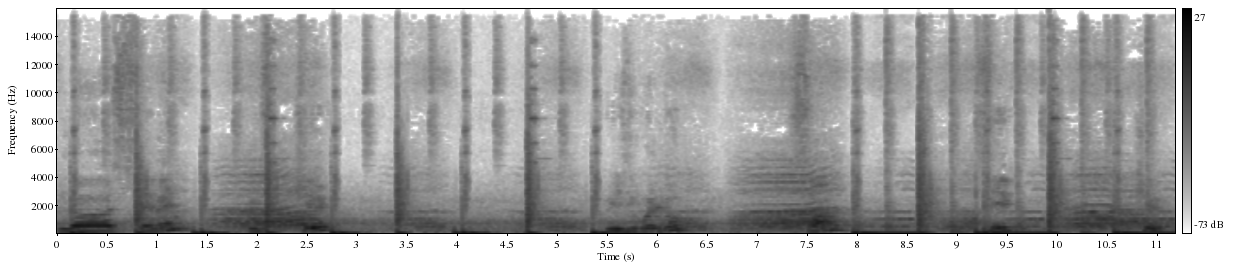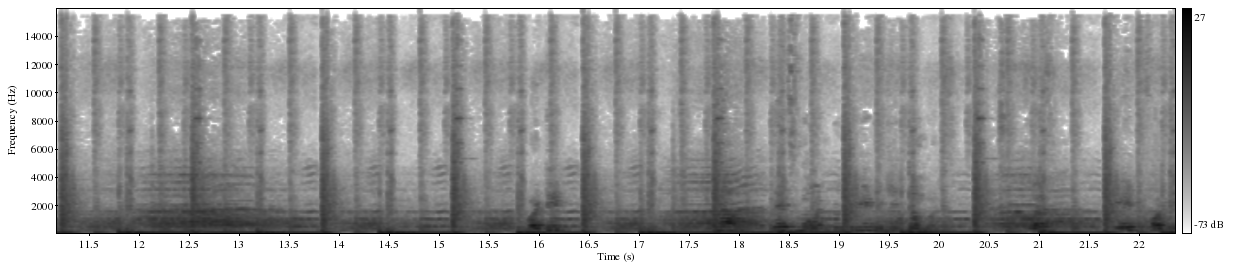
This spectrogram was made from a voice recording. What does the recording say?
plus 7 is shade is equal to sum 6 shade got it? Now let's move on to three digit numbers. First 843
